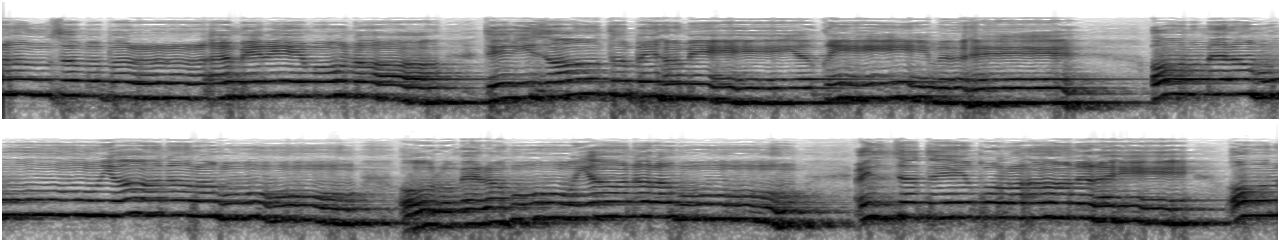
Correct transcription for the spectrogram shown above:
ہم سب پر۔ اے میرے مولا، تیری ذات پہ ہمیں یقین ہے۔ اور میں رہوں یا نہ رہوں عزت قرآن رہے اور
